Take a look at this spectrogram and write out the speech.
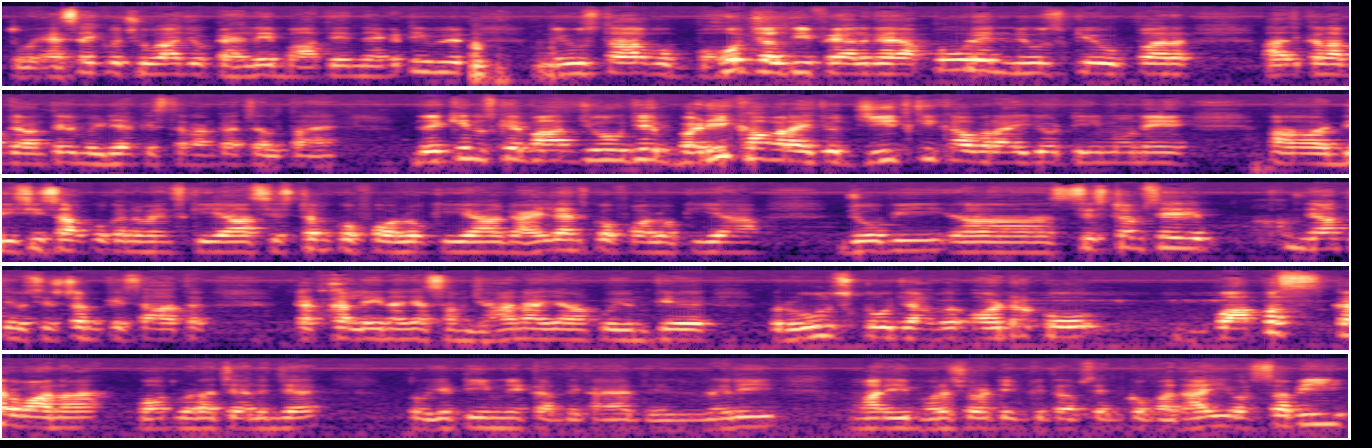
तो ऐसा ही कुछ हुआ जो पहले बातें नेगेटिव न्यूज़ था वो बहुत जल्दी फैल गया। पूरे न्यूज़ के ऊपर आजकल आप जानते हो मीडिया किस तरह का चलता है। लेकिन उसके बाद जो ये बड़ी खबर आई जो जीत की खबर आई जो टीमों ने डीसी साहब को कन्वेंस किया सिस्टम को फॉलो किया गाइडलाइंस को फॉलो किया जो भी आ, सिस्टम से हम जानते हो सिस्टम के साथ टक्कर लेना या समझाना या कोई उनके रूल्स को या ऑर्डर को वापस करवाना बहुत बड़ा चैलेंज है। तो ये टीम ने कर दिखाया रियली हमारी भोलेश्वर टीम की तरफ़ से इनको बधाई और सभी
